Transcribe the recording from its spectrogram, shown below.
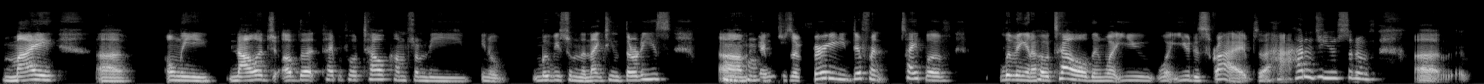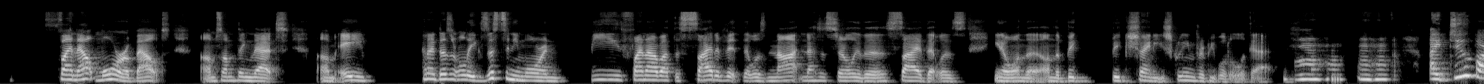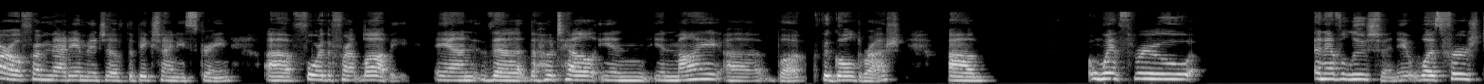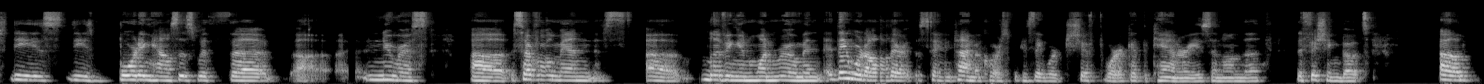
my uh, only knowledge of that type of hotel comes from the you know movies from the 1930s, um, mm-hmm. which is a very different type of living in a hotel than what you what you described. So how, how did you sort of uh, find out more about um, something that um, a kind of doesn't really exist anymore, and b find out about the side of it that was not necessarily the side that was you know on the on the big big shiny screen for people to look at. Mm-hmm, mm-hmm. I do borrow from that image of the big shiny screen uh, for the front lobby. And the the hotel in in my uh, book, The Gold Rush, um, went through an evolution. It was first these these boarding houses with uh, uh, numerous uh, several men uh, living in one room, and they weren't all there at the same time, of course, because they worked shift work at the canneries and on the the fishing boats. Um,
